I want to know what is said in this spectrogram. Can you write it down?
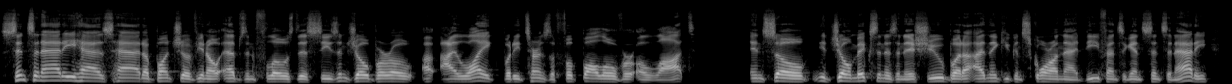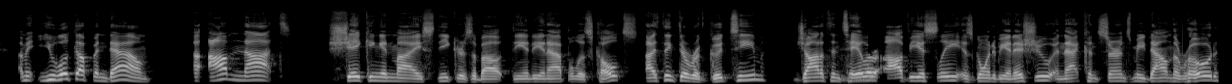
Cincinnati has had a bunch of, you know, ebbs and flows this season. Joe Burrow, I, I like, but he turns the football over a lot. And so Joe Mixon is an issue, but I think you can score on that defense against Cincinnati. I mean, you look up and down. I'm not shaking in my sneakers about the Indianapolis Colts. I think they're a good team. Jonathan Mhm. Taylor obviously is going to be an issue, and that concerns me down the road.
